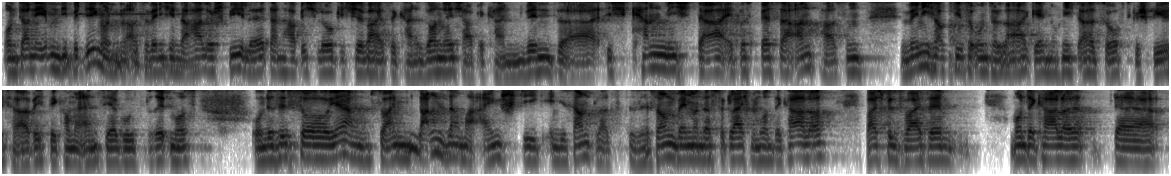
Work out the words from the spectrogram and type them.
Und dann eben die Bedingungen. Also wenn ich in der Halle spiele, dann habe ich logischerweise keine Sonne, ich habe keinen Wind. Äh, ich kann mich da etwas besser anpassen, wenn ich auf dieser Unterlage noch nicht allzu oft gespielt habe. Ich bekomme einen sehr guten Rhythmus. Und es ist so, ja, so ein langsamer Einstieg in die Sandplatzsaison, wenn man das vergleicht mit Monte Carlo. Beispielsweise Monte Carlo, der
